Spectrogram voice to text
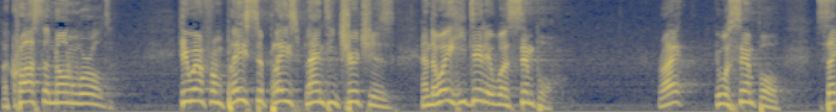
across the known world. He went from place to place planting churches, and the way he did it was simple, right? It was simple. 2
